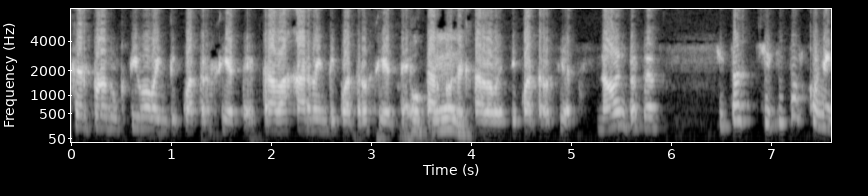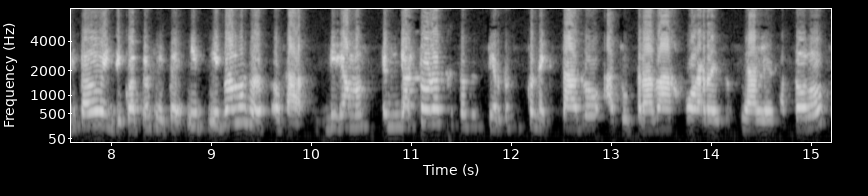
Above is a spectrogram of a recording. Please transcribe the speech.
ser productivo 24/7, trabajar 24/7, estar conectado 24/7, ¿no? Entonces, si estás, si tú estás conectado 24/7 y, y, vamos a, o sea, digamos, en las horas que estás despierto, estás conectado a tu trabajo, a redes sociales, a todo,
